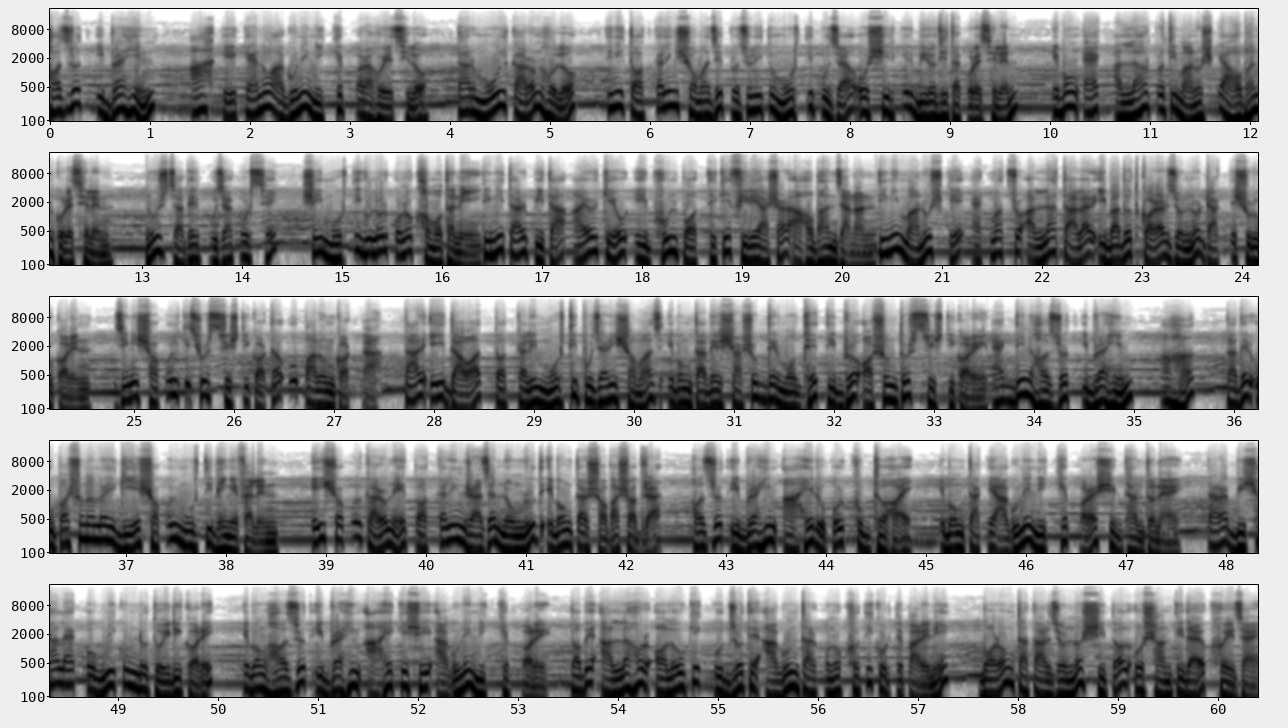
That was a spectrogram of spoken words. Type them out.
হজরত ইব্রাহিম, আহকে কেন আগুনে নিক্ষেপ করা হয়েছিল? তার মূল কারণ হল, তিনি তৎকালীন সমাজে প্রচলিত মূর্তি পূজা ও শির্কের বিরোধিতা করেছিলেন এবং এক আল্লাহর প্রতি মানুষকে আহ্বান করেছিলেন। মানুষ যাদের পূজা করছে, সেই মূর্তিগুলোর কোনো ক্ষমতা নেই। তিনি তার পিতা আয়রকেও এই ভুল পথ থেকে ফিরে আসার আহ্বান জানান। তিনি মানুষকে একমাত্র আল্লাহ তালার ইবাদত করার জন্য ডাকতে শুরু করেন, যিনি সকল কিছুর সৃষ্টিকর্তা ও পালনকর্তা। তার এই দাওয়াত তৎকালীন মূর্তি পূজারী সমাজ এবং তাদের শাসকদের মধ্যে তীব্র অসন্তোষ সৃষ্টি করে। একদিন হজরত ইব্রাহিম, আহা, তাদের উপাসনালয়ে গিয়ে সকল মূর্তি ভেঙে ফেলেন। এই সকল কারণে তৎকালীন রাজা নমরুদ এবং তার সভাসদরা হজরত ইব্রাহিম আহের উপর ক্ষুব্ধ হয় এবং তাকে আগুনে নিক্ষেপ করার সিদ্ধান্ত নেয়। তারা বিশাল এক অগ্নিকুণ্ড তৈরি করে এবং হজরত ইব্রাহিম আহেকে সেই আগুনে নিক্ষেপ করে। তবে আল্লাহর অলৌকিক কুদরতে আগুন তার কোনো ক্ষতি করতে পারেনি, বরং তা তার জন্য শীতল ও শান্তিদায়ক হয়ে যায়।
